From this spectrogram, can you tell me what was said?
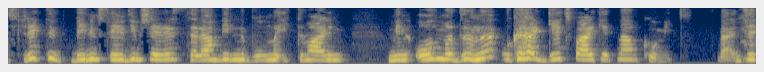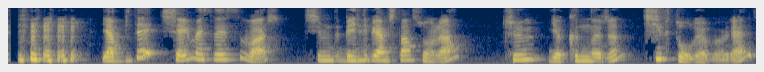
sürekli benim sevdiğim şeyleri seven birini bulma ihtimalimin olmadığını bu kadar geç fark etmem komik bence. ya bir de şey meselesi var. Şimdi belli bir yaştan sonra tüm yakınların çift oluyor böyle.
